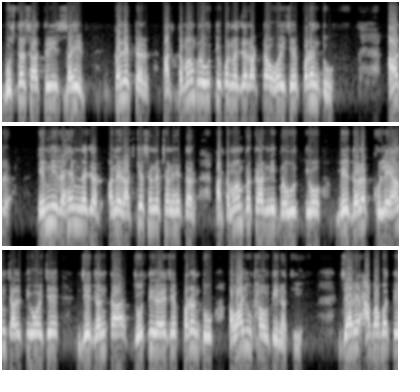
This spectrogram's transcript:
ભૂસ્તર શાસ્ત્રી સહિત કલેક્ટર આ તમામ પ્રવૃત્તિઓ પર નજર રાખતા હોય છે. પરંતુ આ એમની રહેમ નજર અને રાજકીય સંરક્ષણ હેઠળ આ તમામ પ્રકારની પ્રવૃત્તિઓ બેધડક ખુલ્લેઆમ ચાલતી હોય છે, જે જનતા જોતી રહે છે, પરંતુ અવાજ ઉઠાવતી નથી. જ્યારે આ બાબતે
